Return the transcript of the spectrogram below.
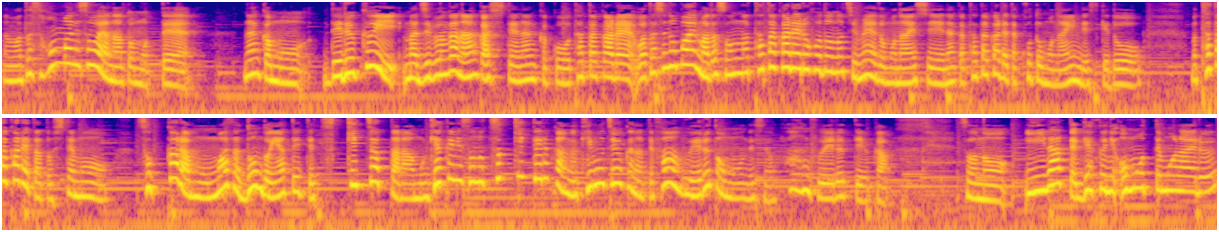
でも私ほんまにそうやなと思ってなんかもう出る杭、まあ、自分がなんかしてなんかこう叩かれ私の場合まだそんな叩かれるほどの知名度もないしなんか叩かれたこともないんですけど、まあ、叩かれたとしてもそっからもうまだどんどんやっていって突っ切っちゃったらもう逆にその突っ切ってる感が気持ちよくなってファン増えると思うんですよ。ファン増えるっていうか。そのいいなって逆に思ってもらえる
